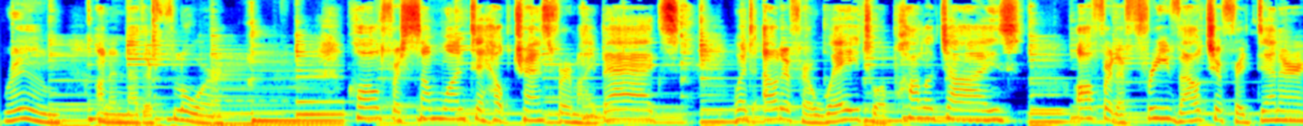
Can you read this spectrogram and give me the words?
room on another floor. Called for someone to help transfer my bags, went out of her way to apologize, offered a free voucher for dinner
